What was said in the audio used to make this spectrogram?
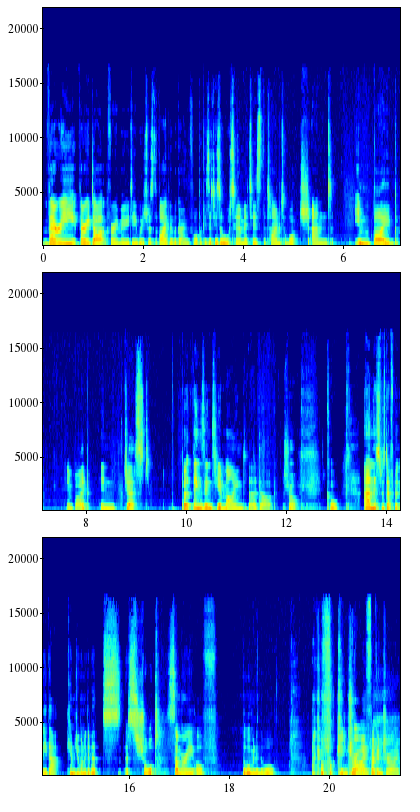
very, very dark, very moody, which was the vibe we were going for because it is autumn, it is the time to watch and imbibe. Imbibe? Ingest. Put things into your mind that are dark. Sure. Cool. And this was definitely that. Kim, do you want to give a, a short summary of The Woman in the Wall? I can fucking try. I fucking try.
